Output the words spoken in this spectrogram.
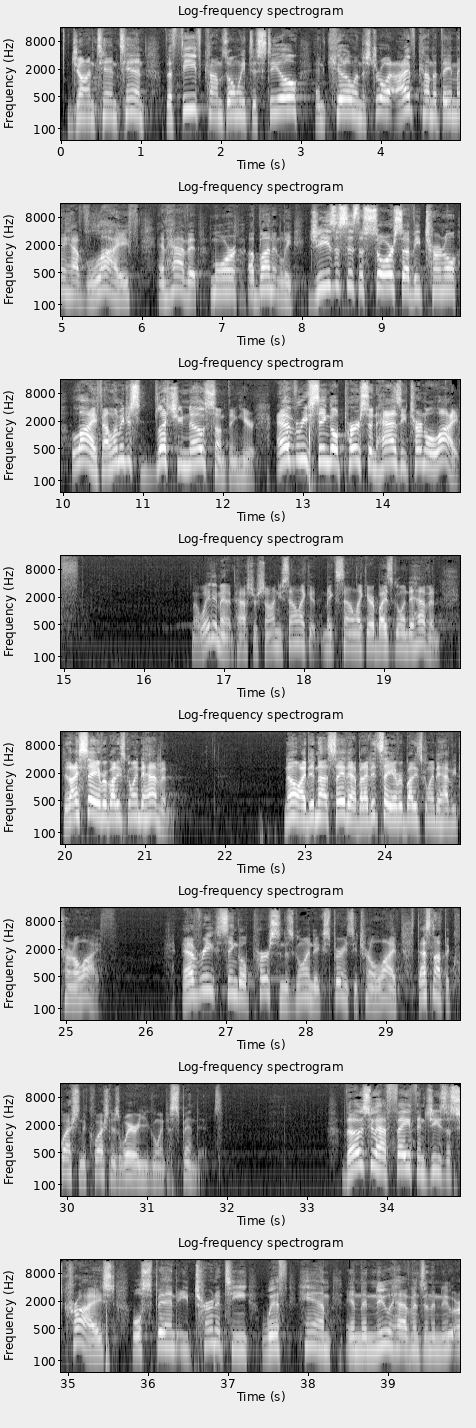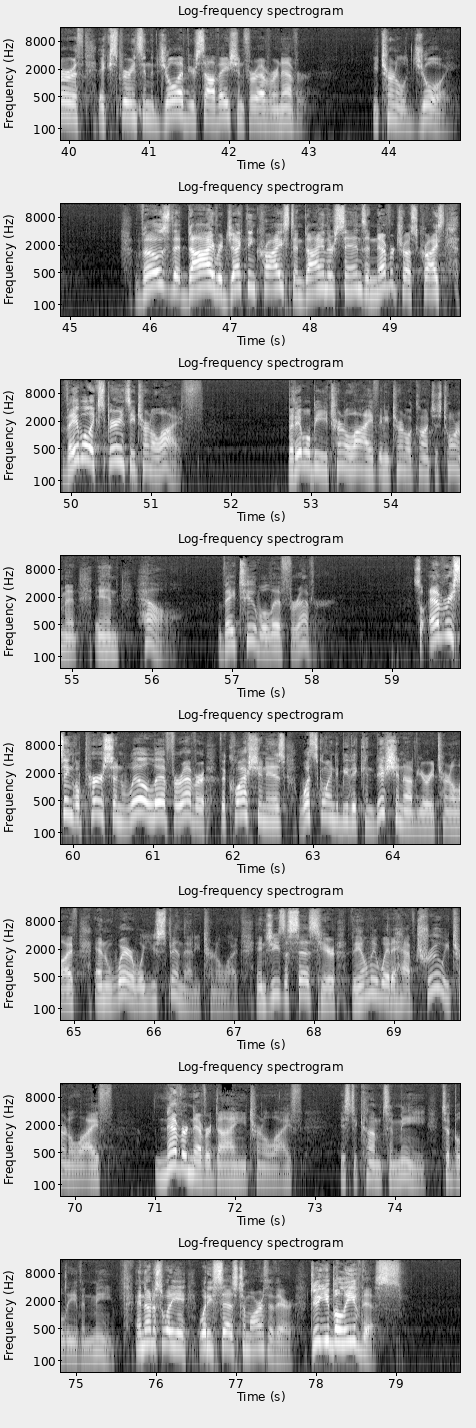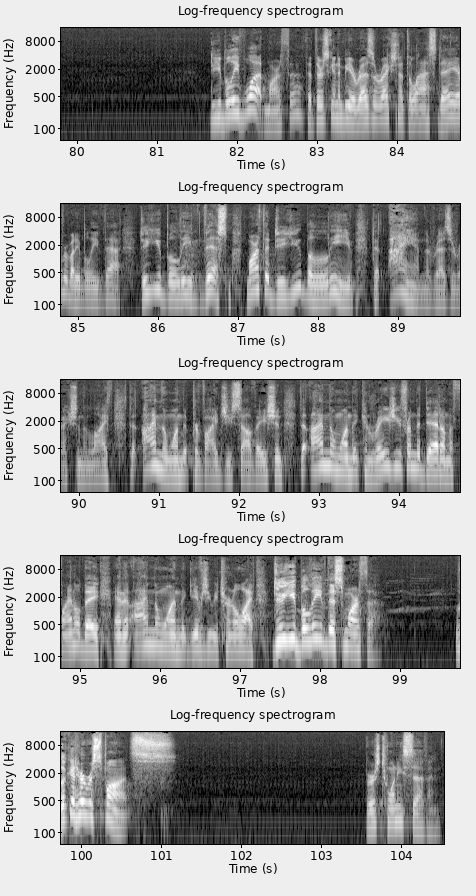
John 10 10, the thief comes only to steal and kill and destroy. I've come that they may have life and have it more abundantly. Jesus is the source of eternal life. Now, let me just let you know something here. Every single person has eternal life. Now, wait a minute, Pastor Sean. You sound like it makes sound like everybody's going to heaven. Did I say everybody's going to heaven? No, I did not say that, but I did say everybody's going to have eternal life. Every single person is going to experience eternal life. That's not the question. The question is, where are you going to spend it? Those who have faith in Jesus Christ will spend eternity with Him in the new heavens and the new earth, experiencing the joy of your salvation forever and ever. Eternal joy. Those that die rejecting Christ and die in their sins and never trust Christ, they will experience eternal life. But it will be eternal life and eternal conscious torment in hell they too will live forever. So every single person will live forever. The question is, what's going to be the condition of your eternal life, and where will you spend that eternal life? And Jesus says here the only way to have true eternal life, never, never dying eternal life, is to come to me, to believe in me. And notice what he, what he says to Martha there Do you believe this? Do you believe what, Martha? That there's going to be a resurrection at the last day? Everybody believed that. Do you believe this? Martha, do you believe that I am the resurrection and life? That I'm the one that provides you salvation? That I'm the one that can raise you from the dead on the final day? And that I'm the one that gives you eternal life? Do you believe this, Martha? Look at her response. Verse 27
